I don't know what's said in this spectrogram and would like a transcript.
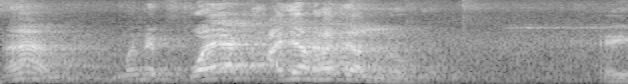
হ্যাঁ মানে কয়েক হাজার হাজার লোক। এই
